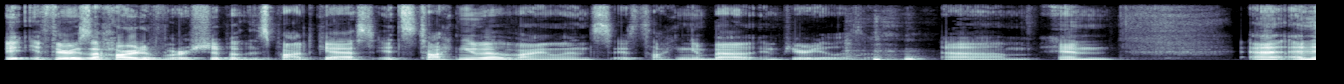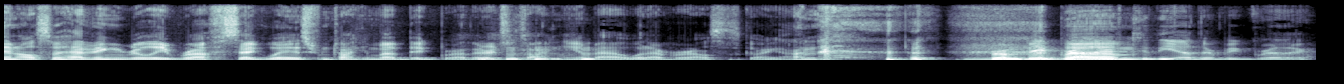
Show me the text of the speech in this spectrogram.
if, if there is a heart of worship of this podcast, it's talking about violence, it's talking about imperialism, um, and and and then also having really rough segues from talking about Big Brother to talking about whatever else is going on. From Big Brother Um, to the other Big Brother.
